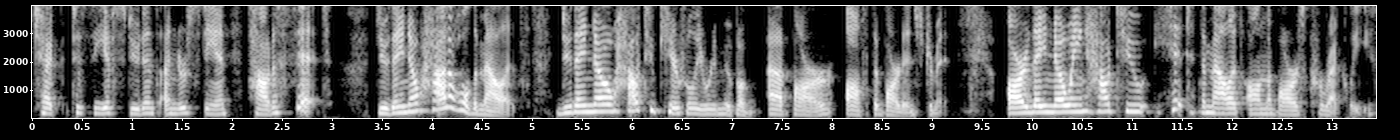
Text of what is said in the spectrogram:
check to see if students understand how to sit. Do they know how to hold the mallets? Do they know how to carefully remove a, a bar off the barred instrument? Are they knowing how to hit the mallets on the bars correctly?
